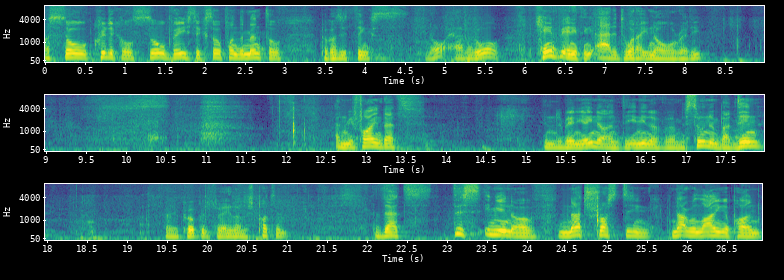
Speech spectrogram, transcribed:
are so critical, so basic, so fundamental, because he thinks, no, I have it all. Can't be anything added to what I know already. And we find that in the Ben Yena and the Indian of uh, Badin, very appropriate for Elam Mishpatim, that this Indian of not trusting, not relying upon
